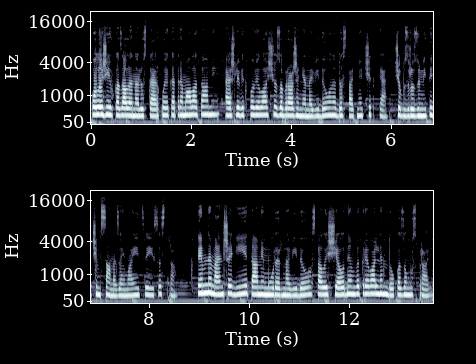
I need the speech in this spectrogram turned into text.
Коли ж їй вказали на люстерку, яке тримала Тамі, Ешлі відповіла, що зображення на відео недостатньо чітке, щоб зрозуміти, чим саме займається її сестра. Тим не менше, дії Тамі Мурер на відео стали ще одним викривальним доказом у справі.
